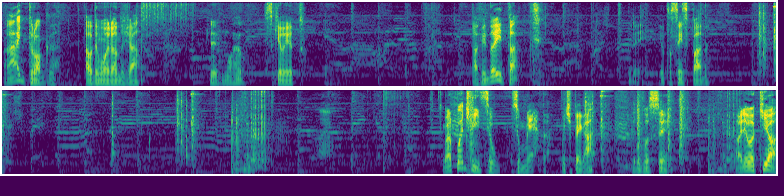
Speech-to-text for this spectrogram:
Ai, droga. Tava demorando já. O quê? Morreu? Esqueleto. Tá vindo aí, tá? Pera aí, eu tô sem espada. Agora pode vir, seu, seu merda. Vou te pegar. Cadê você? Olha eu aqui, ó.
